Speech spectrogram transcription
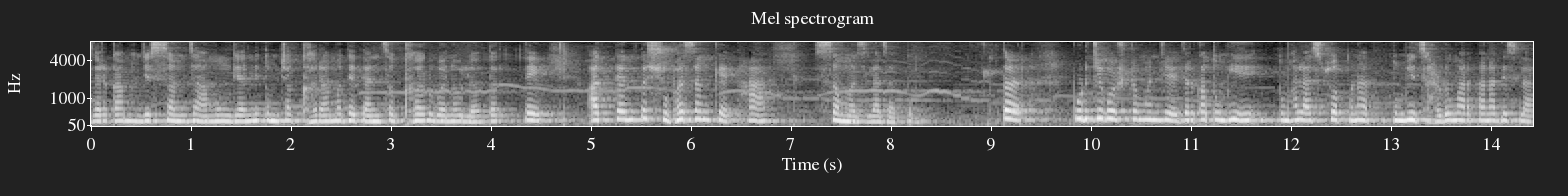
जर का म्हणजे समजा मुंग्यांनी तुमच्या घरामध्ये त्यांचं घर बनवलं तर ते अत्यंत शुभ संकेत हा समजला जातो. तर पुढची गोष्ट म्हणजे जर का तुम्ही तुम्हाला स्वप्नात तुम्ही झाडू मारताना दिसला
